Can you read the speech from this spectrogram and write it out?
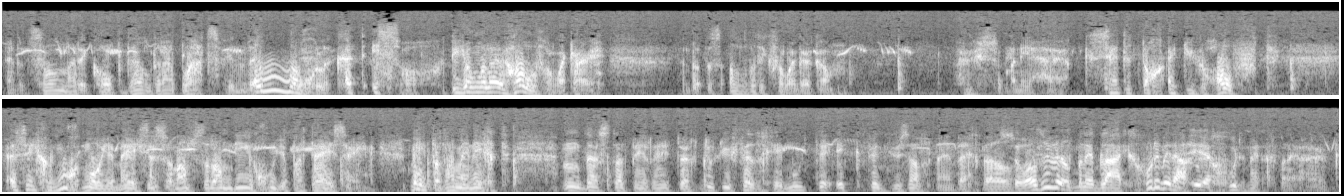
En het zal, maar ik hoop, weldra plaatsvinden. Onmogelijk. Het is zo. Die jongelui houden van elkaar. En dat is al wat ik verlangen kan. Heus, meneer Huik, zet het toch uit uw hoofd. Er zijn genoeg mooie meisjes in Amsterdam die een goede partij zijn. Beter dan mijn nicht. Daar staat mijn rijtuig. Doet u verder geen moeite. Ik vind u zelf mijn weg wel. Zoals u wilt, meneer Blaak. Goedemiddag. Ja, goedemiddag, meneer Huik.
